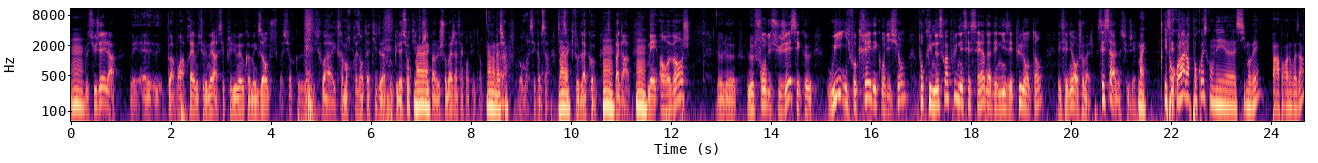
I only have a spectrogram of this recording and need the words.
Hmm. Le sujet est là. Mais euh, bon, après, Monsieur le Maire s'est pris lui-même comme exemple. Je suis pas sûr qu'il soit extrêmement représentatif de la population qui est touchée par le chômage à 58 ans. Non, non, bien sûr. Bon, bah, c'est comme ça. Ça, c'est plutôt de la com. Hmm. C'est pas grave. Hmm. Mais en revanche. Le, le, le, fond du sujet, c'est que oui, il faut créer des conditions pour qu'il ne soit plus nécessaire d'indemniser plus longtemps les seniors au chômage. C'est ça le sujet. Ouais. Et pourquoi? Alors pourquoi est-ce qu'on est euh, si mauvais par rapport à nos voisins?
